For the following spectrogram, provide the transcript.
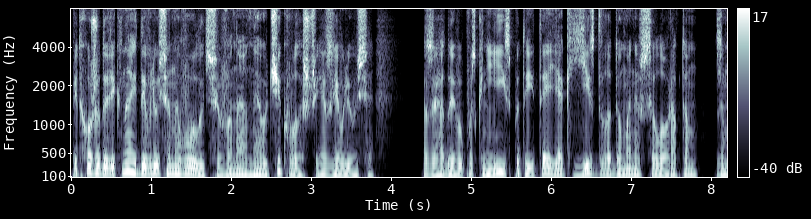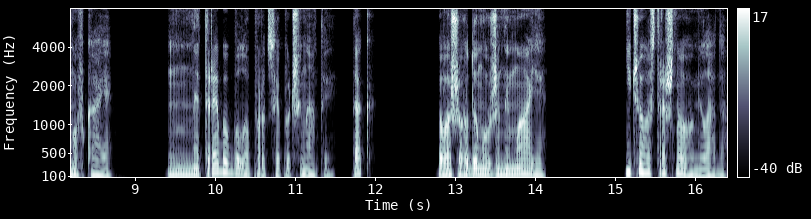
Підходжу до вікна і дивлюся на вулицю. Вона не очікувала, що я з'явлюся. Згадує випускні іспити і те, як їздила до мене в село, раптом замовкає. Не треба було про це починати, так? Вашого дому вже немає. Нічого страшного, Міладо.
